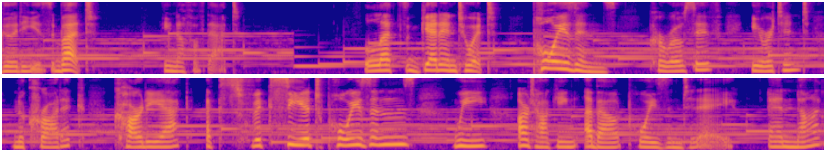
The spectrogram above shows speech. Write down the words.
goodies. But enough of that. Let's get into it. Poisons corrosive, irritant, necrotic, cardiac, asphyxiate poisons. We are talking about poison today. And not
